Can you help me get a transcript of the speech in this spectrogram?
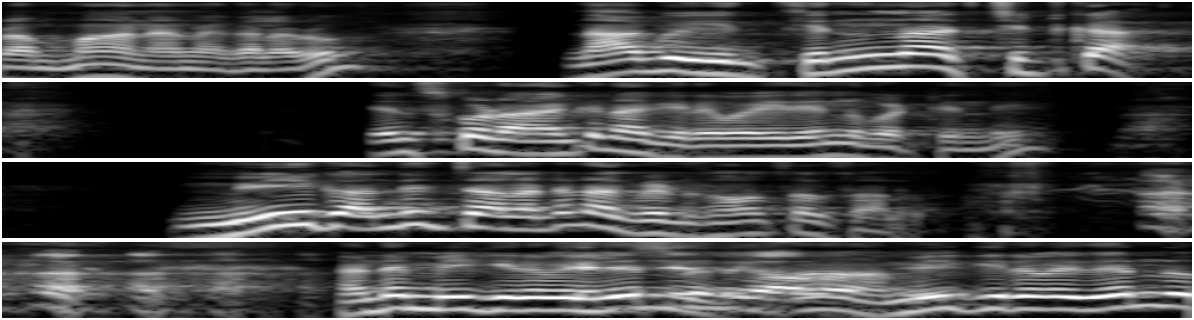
బ్రహ్మ అని అనగలరు. నాకు ఈ చిన్న చిట్కా తెలుసుకోవడానికి నాకు ఇరవై ఐదేళ్ళు పట్టింది. మీకు అందించాలంటే నాకు రెండు సంవత్సరాలు చాలు. అంటే మీకు ఇరవై ఐదేళ్ళు మీకు ఇరవై ఐదేళ్ళు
